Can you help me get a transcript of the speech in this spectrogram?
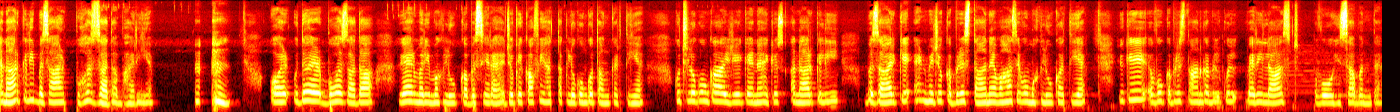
अनारकली बाज़ार बहुत ज़्यादा भारी है। और उधर बहुत ज़्यादा गैर मरी मखलूक का बसेरा है, जो कि काफ़ी हद तक लोगों को तंग करती हैं। कुछ लोगों का ये कहना है कि उस अनारकली बाज़ार के एंड में जो कब्रिस्तान है, वहाँ से वो मखलूक आती है, क्योंकि वो कब्रिस्तान का बिल्कुल वेरी लास्ट वो हिस्सा बनता है।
